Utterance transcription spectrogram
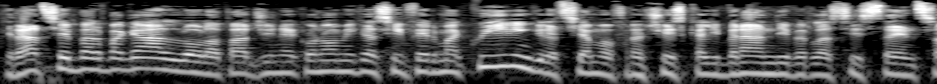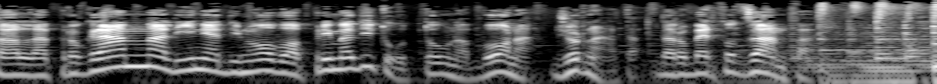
Grazie Barbagallo, la pagina economica si ferma qui. Ringraziamo Francesca Librandi per l'assistenza al programma. Linea di nuovo a prima di tutto una buona giornata da Roberto Zampa.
